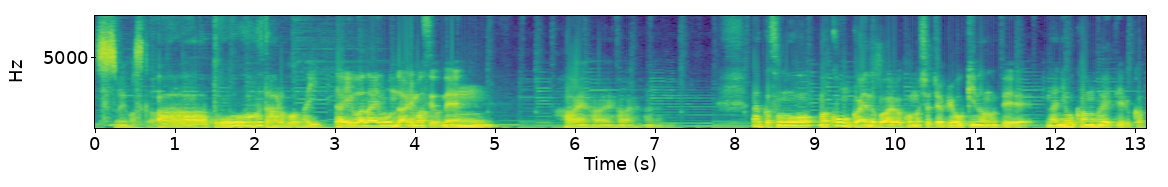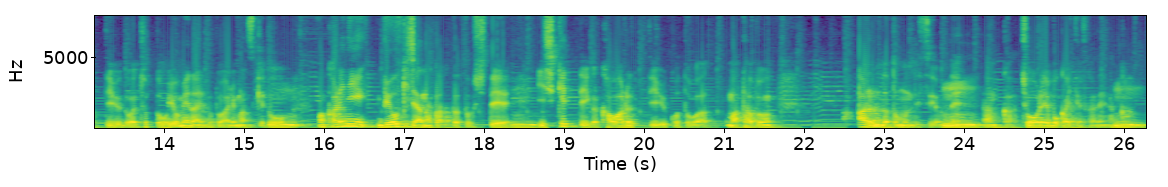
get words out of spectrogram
進めますか？ああどうだろうな言った言わない問題ありますようね。んはいはいはいはい。なんかその、まあ、今回の場合はこの社長は病気なので何を考えているかっていうのはちょっと読めないことはありますけど、うん。まあ、仮に病気じゃなかったとして、うん。意思決定が変わるっていうことはまあ多分あるんだと思うんですよね、うん。なんか朝令暮改っていうんですかね。なんかうん。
